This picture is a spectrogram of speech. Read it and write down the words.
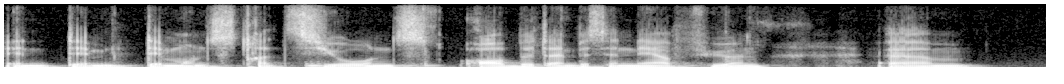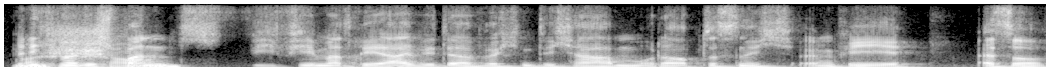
in dem Demonstrationsorbit ein bisschen näher führen. Ähm, Bin ich mal schauen. gespannt, wie viel Material wir da wöchentlich haben oder ob das nicht irgendwie, also,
